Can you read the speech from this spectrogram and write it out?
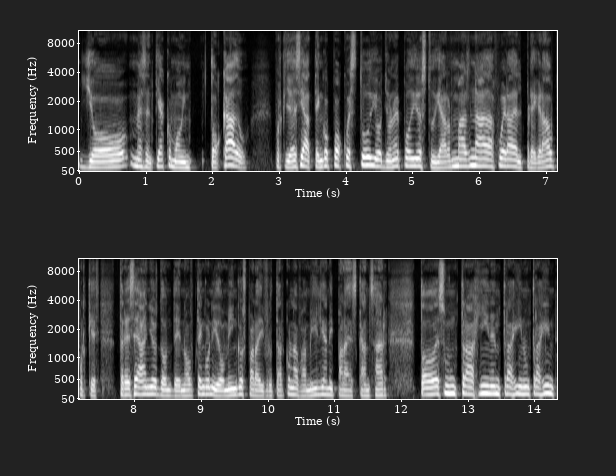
yo me sentía como tocado porque yo decía, tengo poco estudio, yo no he podido estudiar más nada fuera del pregrado porque 13 años donde no tengo ni domingos para disfrutar con la familia ni para descansar, todo es un trajín, un trajín, un trajín.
